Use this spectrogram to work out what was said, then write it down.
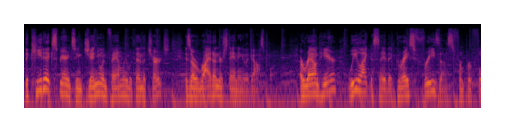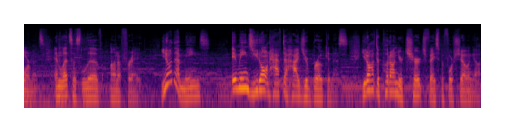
The key to experiencing genuine family within the church is a right understanding of the gospel. Around here, we like to say that grace frees us from performance and lets us live unafraid. You know what that means? It means you don't have to hide your brokenness. You don't have to put on your church face before showing up.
